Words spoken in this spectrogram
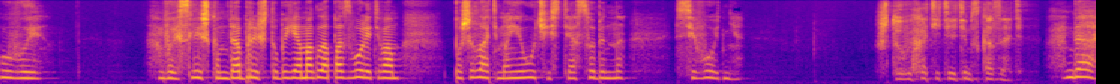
Увы, вы слишком добры, чтобы я могла позволить вам пожелать моей участи, особенно сегодня. Что вы хотите этим сказать? Да,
